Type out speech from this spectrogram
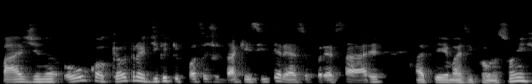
página ou qualquer outra dica que possa ajudar quem se interessa por essa área a ter mais informações?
